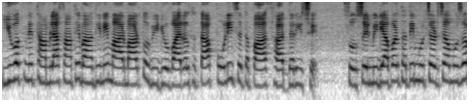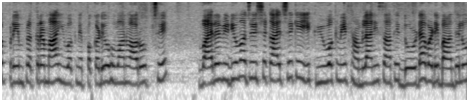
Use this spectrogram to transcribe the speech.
યુવકને થાંભલા સાથે બાંધીને માર મારતો વીડિયો વાયરલ થતાં પોલીસે તપાસ હાથ ધરી છે. સોશિયલ મીડિયા પર થતી ચર્ચા મુજબ પ્રેમ પ્રકરણમાં યુવકને પકડ્યો હોવાનો આરોપ છે. વાયરલ વિડીયોમાં જોઈ શકાય છે કે એક યુવકને થાંભલાની સાથે દોરડા વડે બાંધેલો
